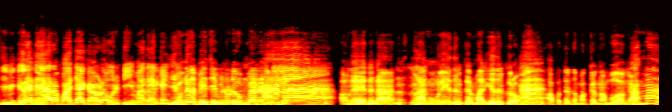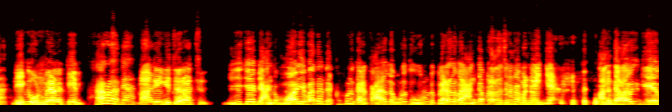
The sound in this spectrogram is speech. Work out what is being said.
இவங்களே நேரா பாஜகவுல ஒரு டீமா தான் இருக்காங்க. இவங்கதான் பிஜேபியினுடைய உண்மையான அவங்க என்னன்னா. நாங்க உங்களை எதிர்க்கிற மாதிரி எதிர்க்கிறோம். அப்பதான் இந்த மக்கள் நம்புவாங்க. ஆமா. நீங்க உண்மையான டீம் நாங்க இங்க ஜெராக்ஸ். பிஜேபி அங்க மோடியை பார்த்தா டக்குனு காலில் உழுது உருண்டு பிறல் அங்க பிரதர்சனமே பண்ணுவாங்க. அந்த அளவுக்கு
